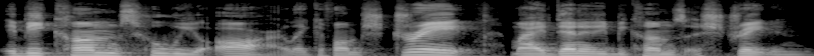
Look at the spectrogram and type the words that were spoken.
it becomes who we are. Like if I'm straight, my identity becomes a straight individual.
